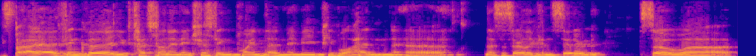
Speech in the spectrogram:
So I, I think uh, you've touched on an interesting point that maybe people hadn't uh, necessarily considered. So uh,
